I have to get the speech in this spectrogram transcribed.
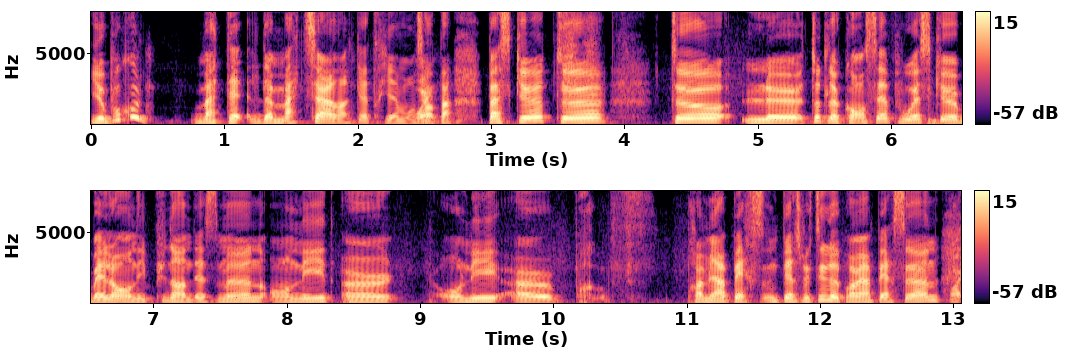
il y a beaucoup de, maté- de matière dans le quatrième, on Ouais. s'entend. Parce que t'as as le, tout le concept où est-ce que, ben là, on n'est plus dans Desmond, on est un, on est un pr- première personne, une perspective de première personne Ouais.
